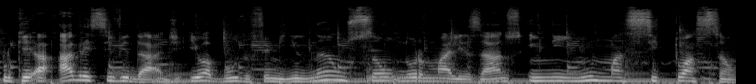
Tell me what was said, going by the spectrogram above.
Porque a agressividade e o abuso feminino não são normalizados em nenhuma situação.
